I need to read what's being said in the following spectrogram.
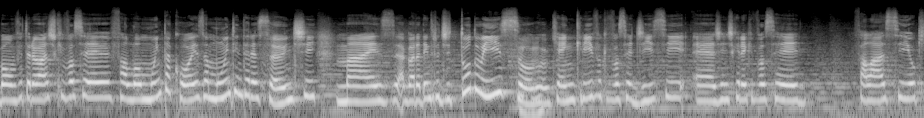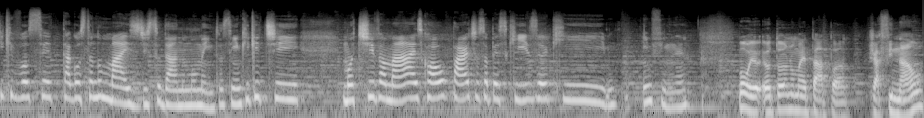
Bom, Vitor, eu acho que você falou muita coisa, muito interessante, mas agora dentro de tudo isso, uhum. que é incrível que você disse, é, a gente queria que você falasse o que, que você está gostando mais de estudar no momento, assim, o que, que te motiva mais, qual parte da sua pesquisa que, enfim, né? Bom, eu estou numa etapa já final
